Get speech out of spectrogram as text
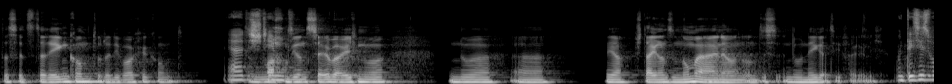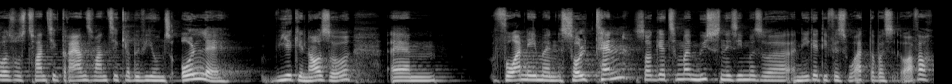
dass jetzt der Regen kommt oder die Wolke kommt, ja, das dann stimmt. machen wir uns selber eigentlich nur, nur äh, ja, steigern uns Nummer ein und, und ist nur negativ eigentlich. Und das ist was, was 2023, glaube ich, wir uns alle, wir genauso, ähm, vornehmen sollten, sage ich jetzt einmal, müssen ist immer so ein, negatives Wort, aber einfach,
